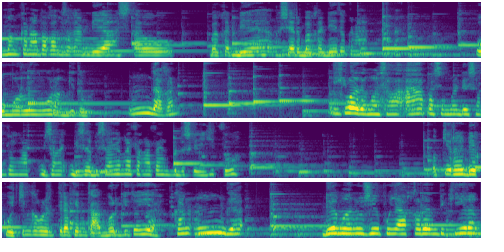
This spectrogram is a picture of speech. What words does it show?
Emang kenapa kalau misalkan dia tahu bakat dia nge-share bakat dia itu kenapa? Umur lu ngurang gitu? Enggak kan? Terus lu ada masalah apa sama dia sampai bisa bisa bisanya ngata-ngatain pedas kayak gitu kira dia kucing kalau ditirakin kabur gitu ya? Kan enggak. Dia manusia punya akal dan pikiran.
